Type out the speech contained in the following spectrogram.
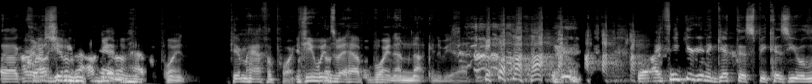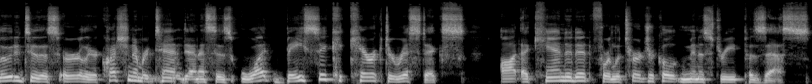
Uh, All right, I'll question give, him, I'll give him half a point. Give him half a point. If he wins by half a point, I'm not going to be happy. Well, I think you're going to get this because you alluded to this earlier. Question number 10, Denis, is what basic characteristics ought a candidate for liturgical ministry possess?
